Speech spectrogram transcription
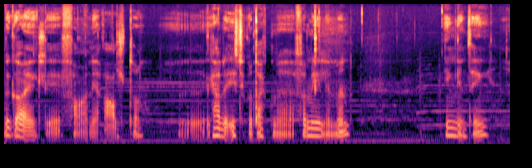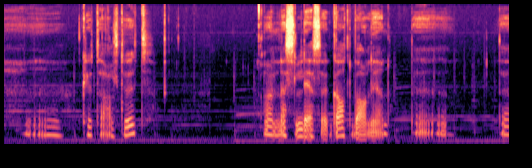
Vi ga egentlig faen i alt. Og Jeg hadde ikke kontakt med familien min. Ingenting. Eh, Kutta alt ut. Jeg nesten lese et gatebarn igjen. Det, det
